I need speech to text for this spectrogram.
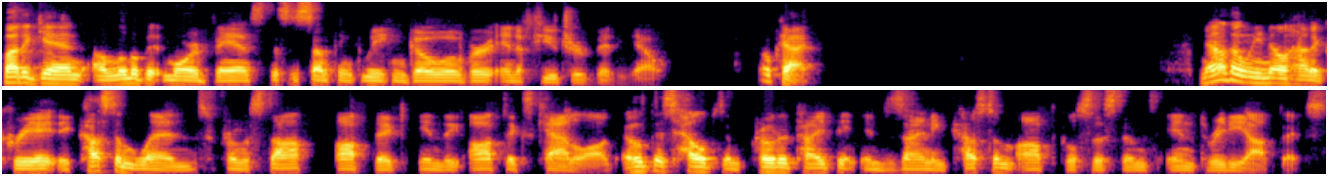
But again, a little bit more advanced. This is something we can go over in a future video. Okay. Now that we know how to create a custom lens from a stop optic in the optics catalog, I hope this helps in prototyping and designing custom optical systems in 3DOptix.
